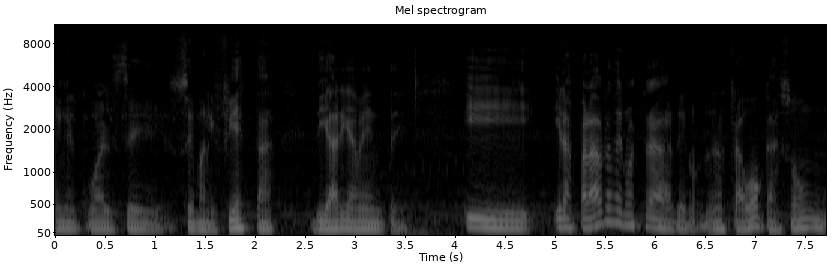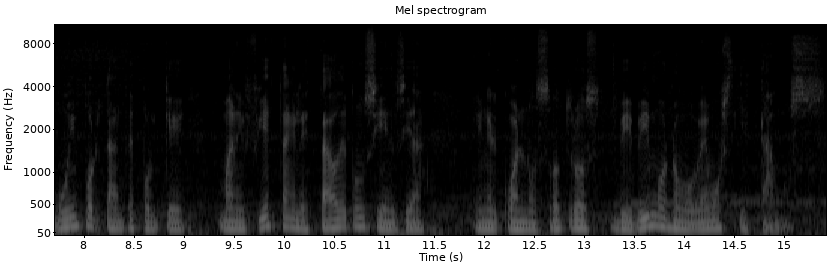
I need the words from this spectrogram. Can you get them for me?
en el cual se, se manifiesta diariamente. Y, las palabras de nuestra, de nuestra boca son muy importantes porque manifiestan el estado de conciencia en el cual nosotros vivimos, nos movemos y estamos.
